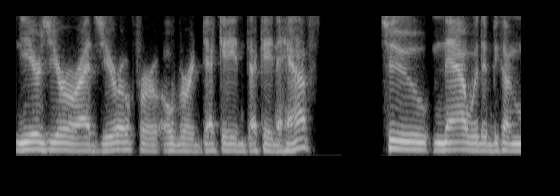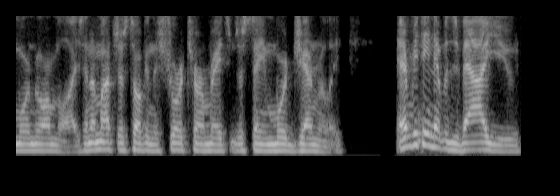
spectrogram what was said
near zero or at zero for over a decade, decade and a half, to now where they become more normalized. And I'm not just talking the short term rates; I'm just saying more generally, everything that was valued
